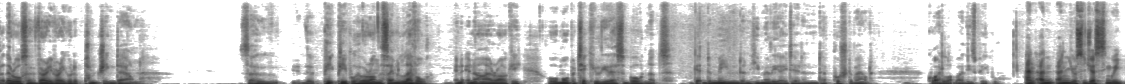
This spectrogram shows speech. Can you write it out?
But they're also very, very good at punching down. So, the pe- people who are on the same level in, in a hierarchy, or more particularly their subordinates, get demeaned and humiliated and uh, pushed about quite a lot by these people. And, and, and you're suggesting we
